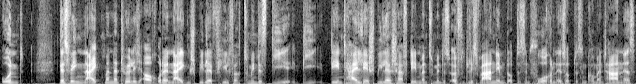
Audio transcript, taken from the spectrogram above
Und deswegen neigt man natürlich auch, oder neigen Spieler vielfach, zumindest die, die, den Teil der Spielerschaft, den man zumindest öffentlich wahrnimmt, ob das in Foren ist, ob das in Kommentaren ist,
